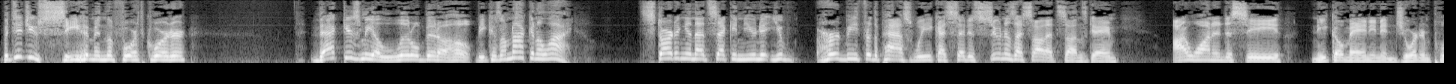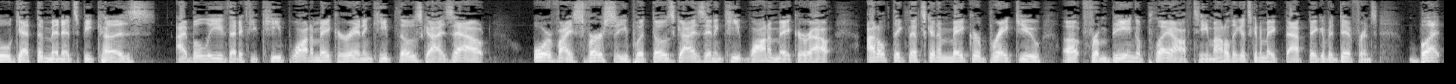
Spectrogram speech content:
but did you see him in the fourth quarter? That gives me a little bit of hope because I'm not going to lie. Starting in that second unit, you've heard me for the past week. I said as soon as I saw that Suns game, I wanted to see Nico Mannion and Jordan Poole get the minutes because I believe that if you keep Wanamaker in and keep those guys out, or vice versa. You put those guys in and keep Wanamaker out. I don't think that's going to make or break you uh, from being a playoff team. I don't think it's going to make that big of a difference. But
